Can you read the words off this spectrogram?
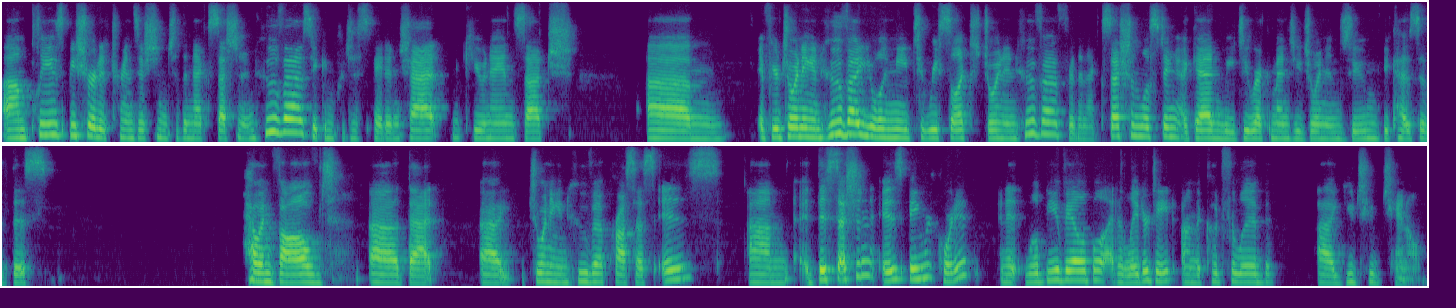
Um, please be sure to transition to the next session in Whova so you can participate in chat and Q&A and such. Um, if you're joining in Whova, you will need to reselect join in Whova for the next session listing. Again, we do recommend you join in Zoom because of this, how involved uh, that uh, joining in Whova process is. Um, this session is being recorded and it will be available at a later date on the Code4Lib uh, YouTube channel.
